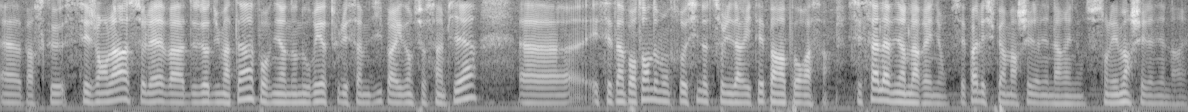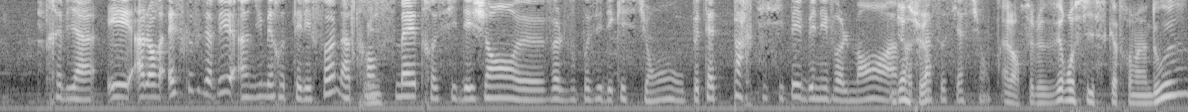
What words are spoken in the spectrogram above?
euh, parce que ces gens-là se lèvent à 2h du matin pour venir nous nourrir tous les samedis par exemple sur Saint-Pierre euh, et c'est important de montrer aussi notre solidarité par rapport à ça. C'est ça l'avenir de la Réunion, c'est pas les supermarchés l'avenir de la Réunion, ce sont les marchés l'avenir de la Réunion. Très bien. Et alors, est-ce que vous avez un numéro de téléphone à transmettre si des gens euh, veulent vous poser des questions ou peut-être participer bénévolement à Bien votre sûr. association? Alors c'est le 06 92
